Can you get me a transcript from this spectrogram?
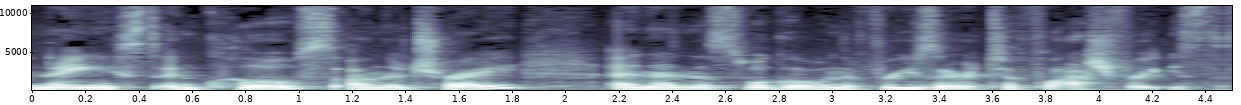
nice and close on the tray. And then this will go in the freezer to flash freeze.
